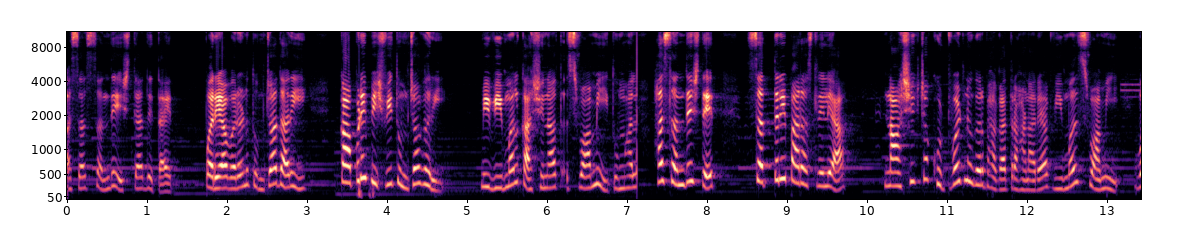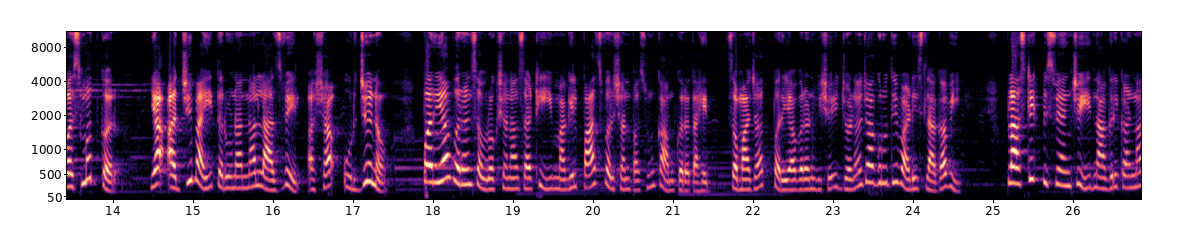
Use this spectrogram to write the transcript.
असा संदेश त्या देत आहेत. पर्यावरण तुमच्या दारी कापडी पिशवी तुमच्या घरी. मी विमल काशीनाथ स्वामी तुम्हाला हा संदेश देत सत्तरी पार असलेल्या नाशिकच्या खुटवट नगर भागात राहणाऱ्या विमल स्वामी वसमतकर या आजीबाई तरुणांना लाजवेल अशा ऊर्जेनं पर्यावरण संरक्षणासाठी मागील पाच वर्षांपासून काम करत आहेत. समाजात पर्यावरणविषयी जनजागृती वाढीस लागावी प्लास्टिक पिशव्यांची नागरिकांना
